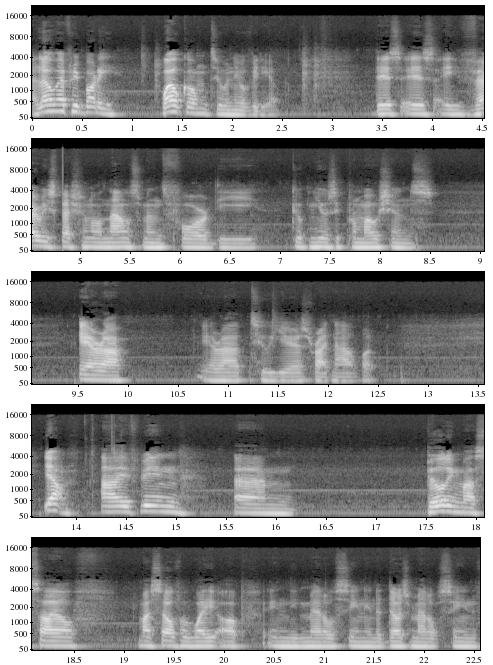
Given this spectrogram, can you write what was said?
Hello everybody, welcome to a new video. This is a very special announcement for the Good Music Promotions era, era two years right now, but yeah, I've been um, building myself myself a way up in the metal scene, in the Dutch metal scene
